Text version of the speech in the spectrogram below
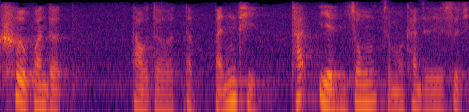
客观的道德的本体，他眼中怎么看这些事情？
